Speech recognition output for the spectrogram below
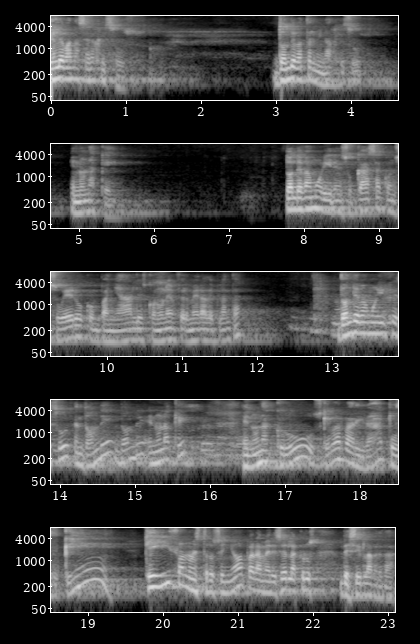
¿Qué le van a hacer a Jesús? ¿Dónde va a terminar Jesús? ¿En una qué? ¿Dónde va a morir? ¿En su casa, con suero, con pañales, con una enfermera de planta? ¿Dónde va a morir Jesús? ¿En dónde? ¿Dónde? ¿En una qué? En una cruz. ¡Qué barbaridad! ¿Por qué? ¿Qué hizo nuestro Señor para merecer la cruz? Decir la verdad.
